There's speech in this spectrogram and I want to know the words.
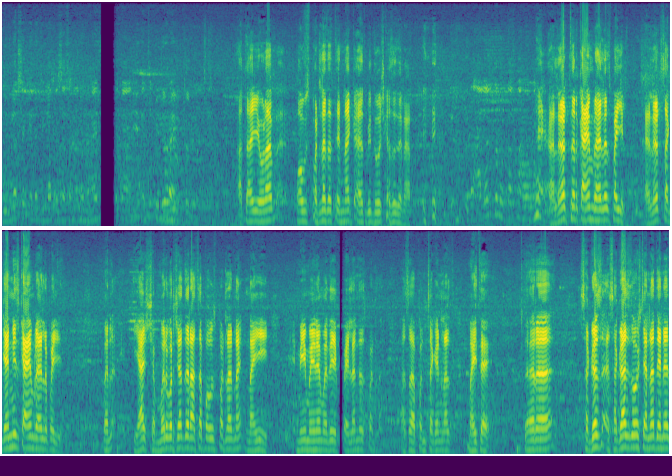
दुर्लक्ष केलं जिल्हा प्रशासनाने म्हणायचं आता एवढा पाऊस पडला तर त्यांना काय तुम्ही दोष कसं देणार? नाही अलर्ट तर कायम राहायलाच पाहिजे. अलर्ट सगळ्यांनीच कायम राहायला पाहिजे. पण ह्या शंभर वर्षात जर असा पाऊस पडला ना नाही मे महिन्यामध्ये पहिल्यांदाच पडला असं आपण सगळ्यांना माहीत आहे. तर सगळंच सगळाच दोष त्यांना देण्यात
